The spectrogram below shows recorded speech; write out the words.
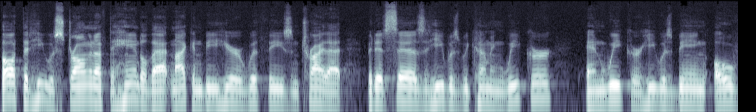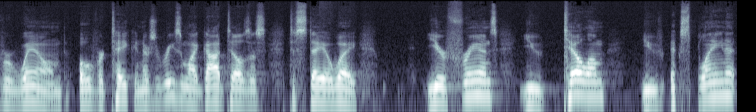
thought that he was strong enough to handle that, and I can be here with these and try that. But it says that he was becoming weaker and weaker. He was being overwhelmed, overtaken. There's a reason why God tells us to stay away. Your friends, you tell them, you explain it,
